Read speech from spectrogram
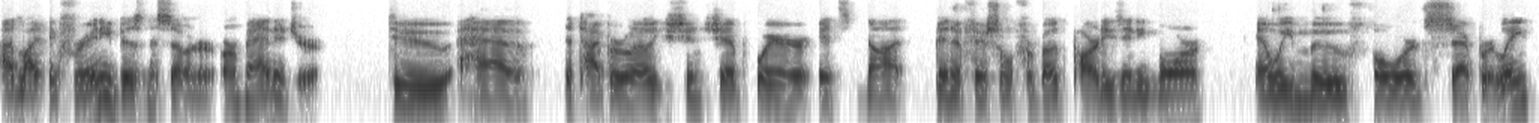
I'd like for any business owner or manager to have the type of relationship where it's not beneficial for both parties anymore and we move forward separately,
